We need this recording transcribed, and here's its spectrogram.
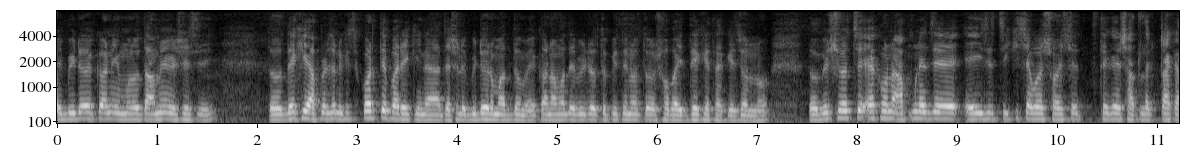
এই ভিডিওর কারণে মূলত আমিও এসেছি। তো দেখি আপনার জন্য কিছু করতে পারি কিনা যে আসলে ভিডিওর মাধ্যমে কারণ আমাদের ভিডিও তো প্রতিনিয়ত সবাই দেখে থাকে জন্য তো বিষয় হচ্ছে এখন আপনি যে এই যে চিকিৎসা বা ছয়শো থেকে সাত লাখ টাকা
